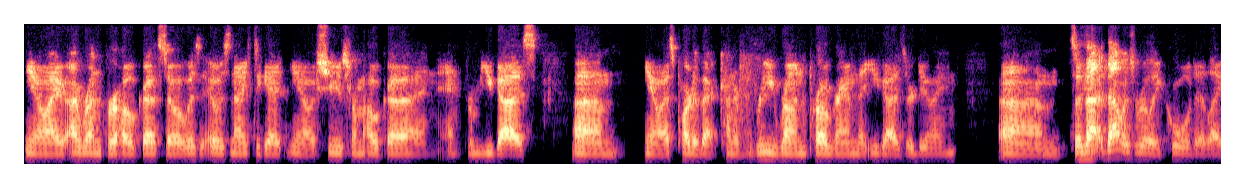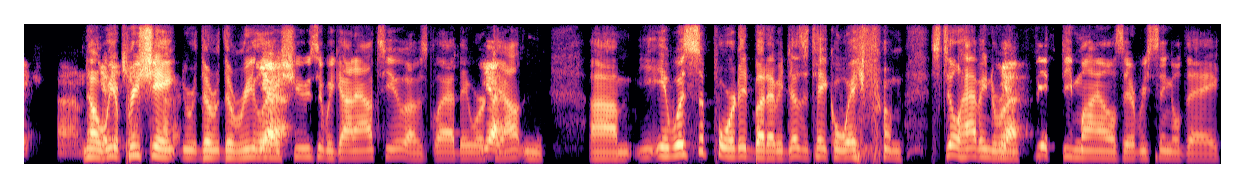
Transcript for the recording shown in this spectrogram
you know i, I run for hoka so it was it was nice to get you know shoes from hoka and and from you guys. Um you know, as part of that kind of rerun program that you guys are doing. Um, so Yeah. that that was really cool to like. Um, No, we a chance to appreciate kinda- the the relay Yeah. shoes that we got out to you. I was glad they worked Yeah. out, and Um, it was supported, but I mean, it doesn't take away from still having to run 50 miles every single day.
